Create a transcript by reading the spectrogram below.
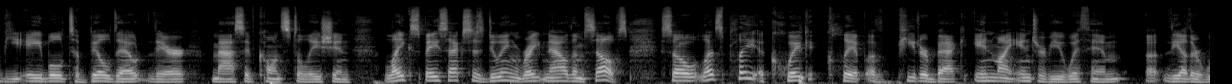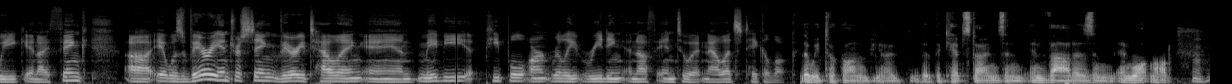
be able to build out their massive constellation like SpaceX is doing right now themselves. So let's play a quick clip of Peter Beck in my interview with him uh, the other week, and I think uh, it was very interesting, very telling, and maybe people aren't really reading enough into it. Now let's take a look. That we took on, you know, the, the capstones and, and Vardas and, and whatnot, mm-hmm.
